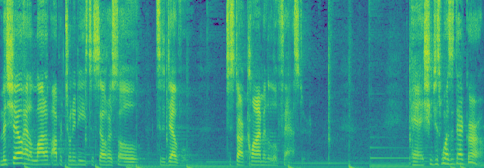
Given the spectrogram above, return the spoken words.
Michelle had a lot of opportunities to sell her soul to the devil, start climbing a little faster. And she just wasn't that girl.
